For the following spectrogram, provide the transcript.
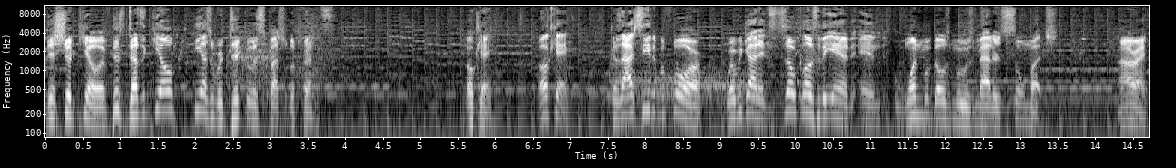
This should kill. If this doesn't kill, he has a ridiculous special defense. Okay. Okay. Because I've seen it before where we got it so close to the end and one of those moves matters so much. All right.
